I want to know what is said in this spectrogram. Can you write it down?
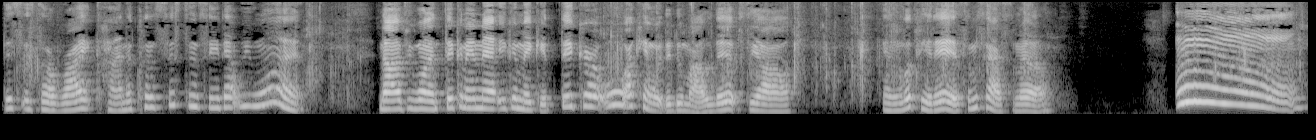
This is the right kind of consistency that we want. Now, if you want to thicken in that, you can make it thicker. Oh, I can't wait to do my lips, y'all. And look at this. Let me see how it smells. Mmm.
